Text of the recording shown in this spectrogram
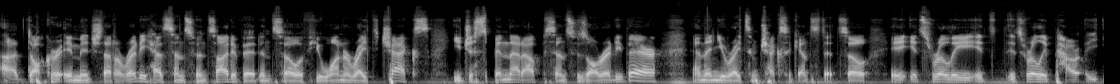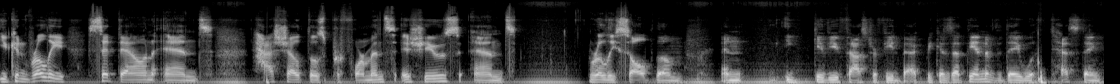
a Docker image that already has Sensu inside of it. And so if you want to write checks, you just spin that up. Sensu's already there, and then you write some checks against it. So it, it's really it's it's really power. You can really sit down and hash out those performance issues and really solve them and give you faster feedback because at the end of the day with testing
